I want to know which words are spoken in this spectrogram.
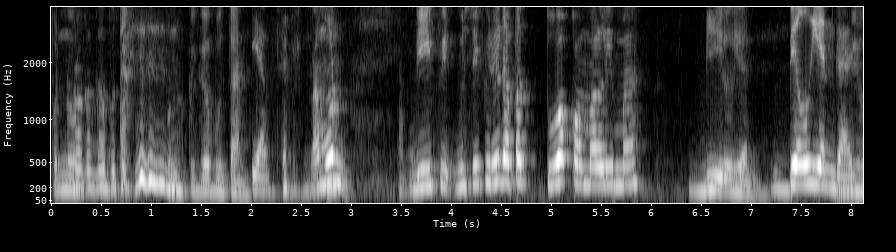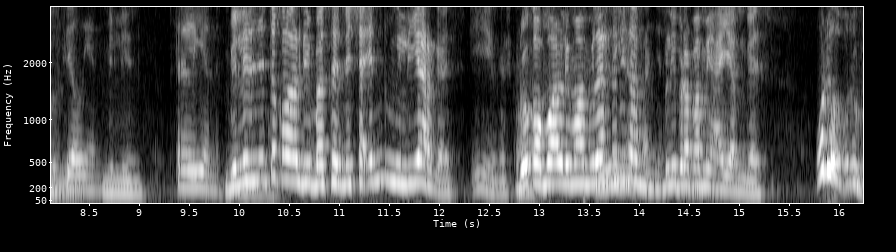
penuh Pro kegabutan. penuh kegabutan. Iya benar. Namun di vi- musik video dapat 2,5 billion. Billion guys, Billion. billion. Billion. Triliun. Billion itu kalau di bahasa Indonesia ini miliar, guys. Iya guys. 2,5 miliar itu bisa Miliar, beli berapa mie ayam, guys? Waduh, waduh.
